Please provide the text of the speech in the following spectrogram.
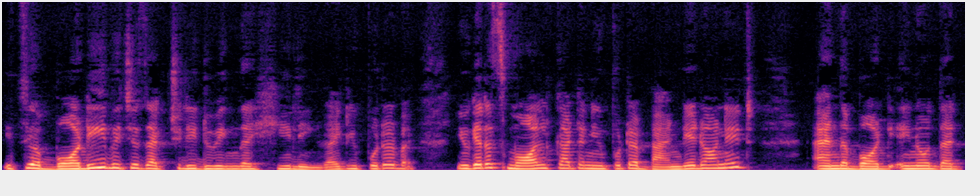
It's your body which is actually doing the healing right? You put a you get a small cut and you put a band-aid on it and the body you know that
